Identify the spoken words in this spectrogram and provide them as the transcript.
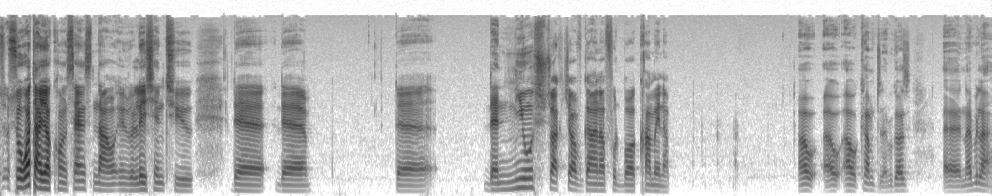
So, so what are your concerns now in relation to the the the the new structure of Ghana football coming up? I'll, I'll, I'll come to that because, uh, Nabila,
